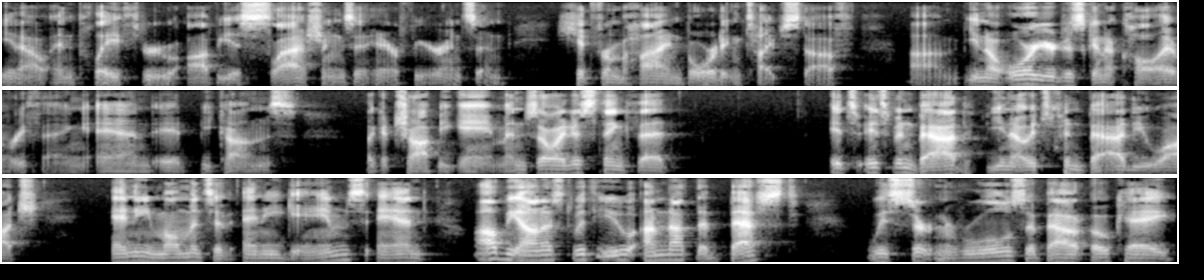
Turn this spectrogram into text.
you know, and play through obvious slashings and interference and hit from behind boarding type stuff. Um, you know, or you're just going to call everything and it becomes like a choppy game. And so I just think that it's it's been bad. You know, it's been bad. You watch any moments of any games, and I'll be honest with you, I'm not the best with certain rules about okay,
